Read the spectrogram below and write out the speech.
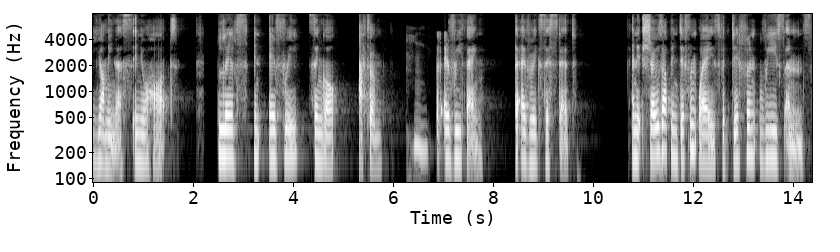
yumminess in your heart lives in every single atom Hmm. of everything that ever existed. And it shows up in different ways for different reasons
